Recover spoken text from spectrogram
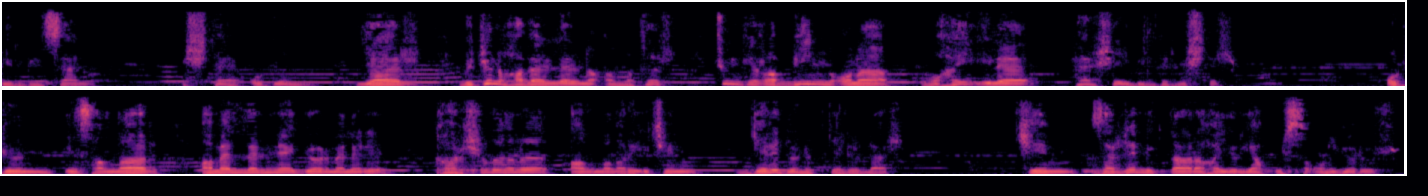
bir bilsen. İşte o gün yer bütün haberlerini anlatır. Çünkü Rabbin ona vahiy ile her şeyi bildirmiştir. O gün insanlar amellerini görmeleri, karşılığını almaları için geri dönüp gelirler. Kim zerre miktarı hayır yapmışsa onu görür.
